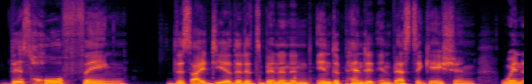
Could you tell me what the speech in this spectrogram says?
this whole thing this idea that it's been an independent investigation when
